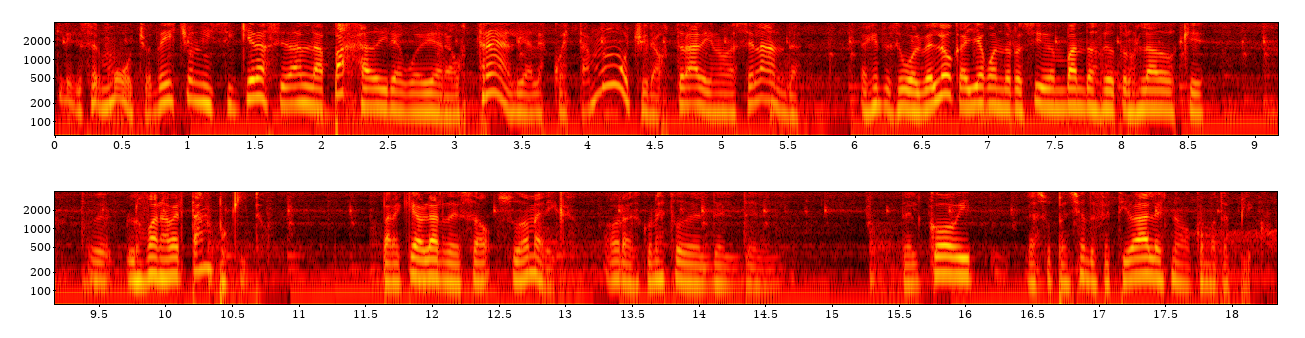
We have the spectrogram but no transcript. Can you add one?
tiene que ser mucho. De hecho, ni siquiera se dan la paja de ir a huevear a Australia. Les cuesta mucho ir a Australia y Nueva Zelanda. La gente se vuelve loca ya cuando reciben bandas de otros lados que eh, los van a ver tan poquito. ¿Para qué hablar de Sudamérica? Ahora, con esto del, del, del, del COVID, la suspensión de festivales, no, ¿cómo te explico?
